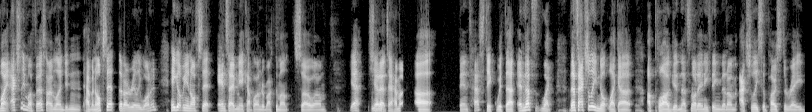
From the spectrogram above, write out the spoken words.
my actually my first home loan didn't have an offset that I really wanted. He got me an offset and saved me a couple hundred bucks a month. So um, yeah, shout Mm. out to Hammer. Uh, fantastic with that. And that's like that's actually not like a a plug, and that's not anything that I'm actually supposed to read.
